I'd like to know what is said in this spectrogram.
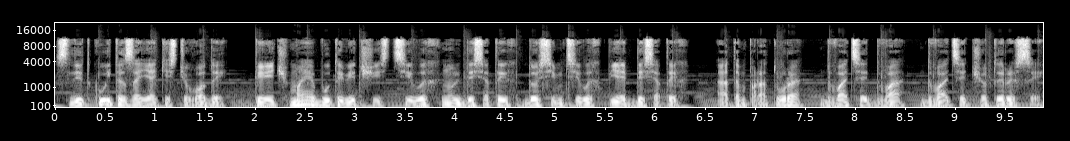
Слідкуйте за якістю води. pH має бути від 6,0 до 7,5, а температура 22-24 си.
